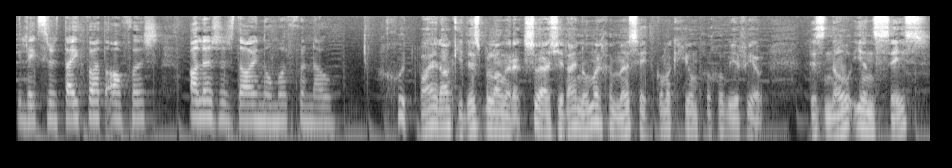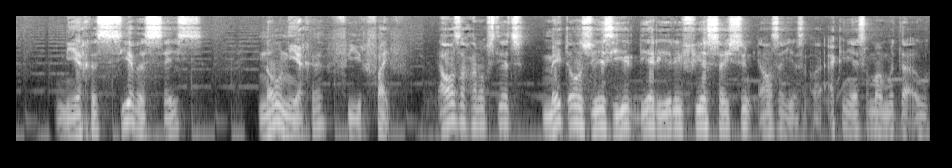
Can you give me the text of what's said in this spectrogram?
elektrisiteit wat af is, alles is daai nommer vir nou. Goed, baie dankie. Dis belangrik. So as jy daai nommer gemis het, kom ek gee hom gou-gou weer vir jou. Dis 016 976 0945. Elsa gaan nog steeds met ons wees hier deur hierdie feesseisoen. Elsa, jy, ek en jy sal maar moet 'n ou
